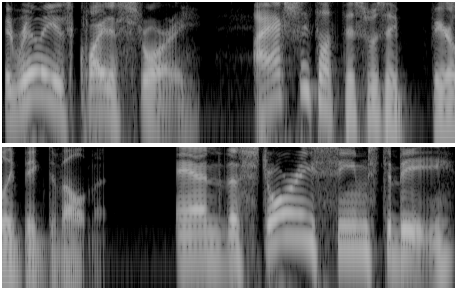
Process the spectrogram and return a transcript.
it really is quite a story. I actually thought this was a fairly big development. And the story seems to be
